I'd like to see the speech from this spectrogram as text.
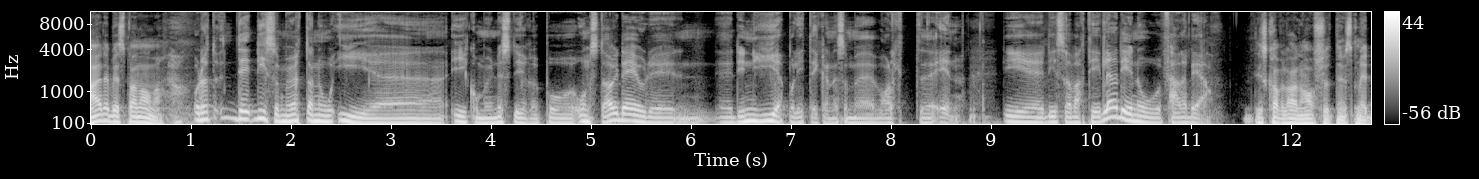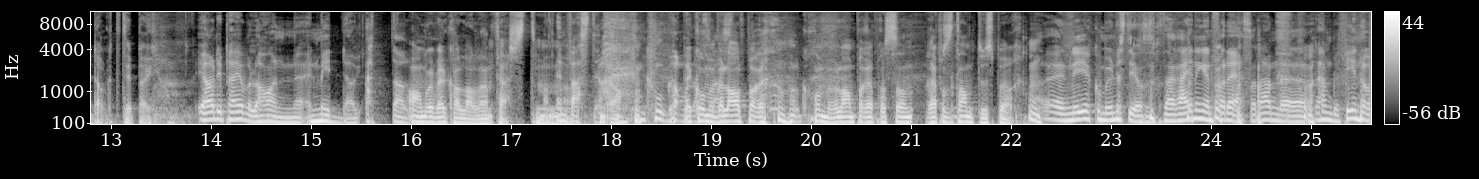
Nei, det blir spennende. Og det, de, de som møter nå i, eh, i kommunestyret på onsdag, det er jo de, de nye politikerne som er valgt inn. De, de som har vært tidligere, de er nå ferdige. De skal vel ha en avslutningsmiddag, tipper jeg. Ja, de pleier vel å ha en, en middag etter Andre vil kalle det en fest, men en fest, ja. ja. det kommer vel på, kommer vel an på representant, representant du spør. Er Nye kommunestyrer som skal ta regningen for det, så den, eh, den blir fin å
